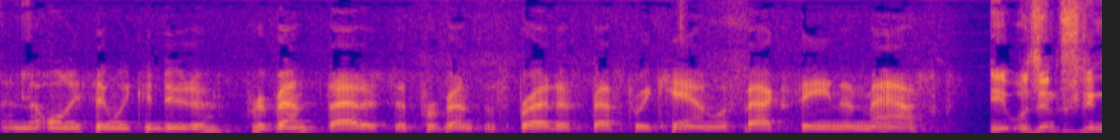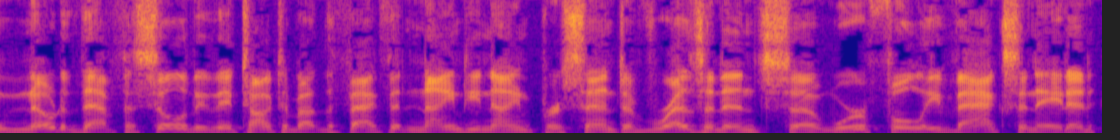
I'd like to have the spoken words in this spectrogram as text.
and the only thing we can do to prevent that is to prevent the spread as best we can with vaccine and masks. It was interesting to note at that facility, they talked about the fact that 99% of residents uh, were fully vaccinated.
